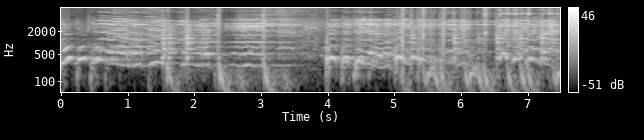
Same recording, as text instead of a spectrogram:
Thank you.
